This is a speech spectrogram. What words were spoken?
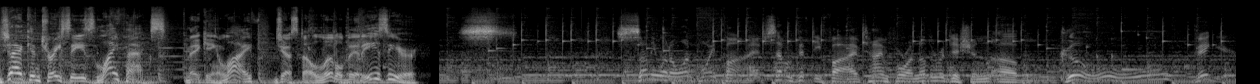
Jack and Traci's Life Hacks, making life just a little bit easier. Sunny 101.5, 755. Time for another edition of Go Figure.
